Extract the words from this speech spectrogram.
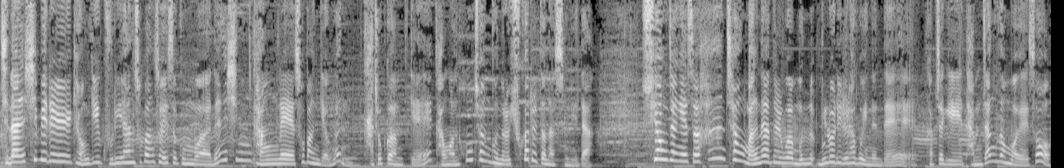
지난 11일 경기 구리 한 소방서에서 근무하는 신강래 소방경은 가족과 함께 강원 홍천군으로 휴가를 떠났습니다. 수영장에서 한창 막내 아들과 물놀이를 하고 있는데 갑자기 담장 너머에서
